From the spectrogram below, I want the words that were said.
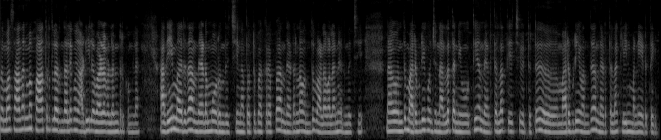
சும்மா சாதாரணமாக பாத்திரத்தில் இருந்தாலே கொஞ்சம் அடியில் வள வளன்னு இருக்கும்ல. அதே மாதிரி தான் அந்த இடமும் இருந்துச்சு. நான் தொட்டு பார்க்குறப்ப அந்த இடம்லாம் வந்து வள வளன்னு இருந்துச்சு. நான் வந்து மறுபடியும் கொஞ்சம் நல்ல தண்ணி ஊற்றி அந்த இடத்தெல்லாம் தேய்ச்சி விட்டுட்டு மறுபடியும் வந்து அந்த இடத்தெல்லாம் க்ளீன் பண்ணி எடுத்துக்கிட்டேன்.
